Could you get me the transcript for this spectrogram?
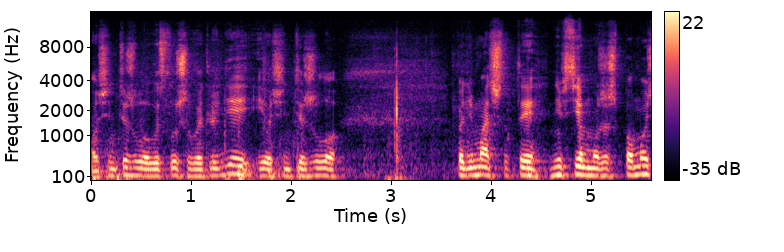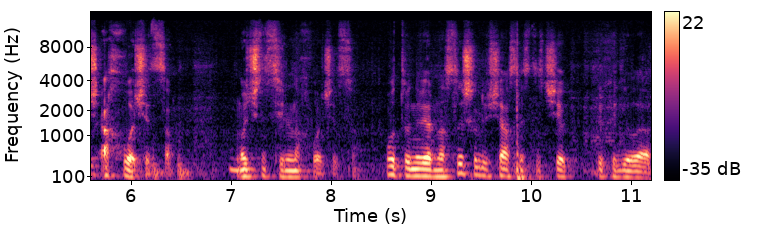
Очень тяжело выслушивать людей и очень тяжело понимать, что ты не всем можешь помочь, а хочется. Очень сильно хочется. Вот вы, наверное, слышали, в частности, чек приходила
